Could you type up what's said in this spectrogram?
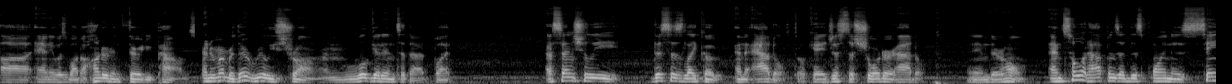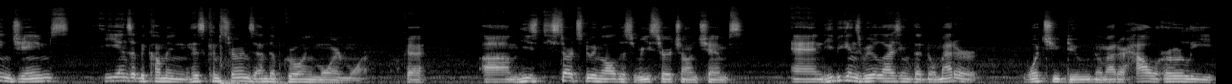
uh, and it was about 130 pounds. And remember, they're really strong, and we'll get into that. But essentially, this is like a an adult, okay, just a shorter adult in their home. And so what happens at this point is Saint James he ends up becoming his concerns end up growing more and more. Okay, um, he starts doing all this research on chimps, and he begins realizing that no matter what you do, no matter how early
